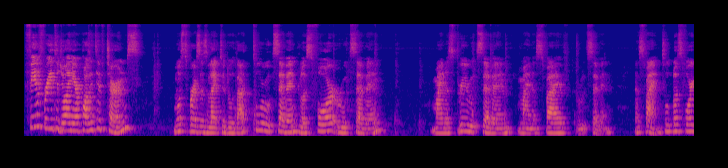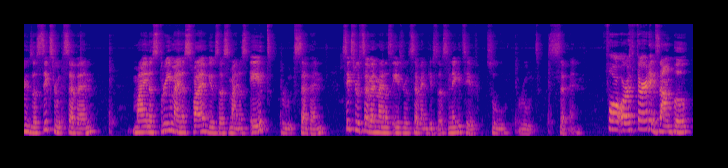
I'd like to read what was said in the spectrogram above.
Feel free to join your positive terms Most persons like to do that. 2 root 7 plus 4 root 7 minus 3 root 7 minus 5 root 7. That's fine. 2 plus 4 gives us 6 root 7. Minus 3 minus 5 gives us minus 8 root 7. 6 root 7 minus 8 root 7 gives us negative 2 root 7. For our third example,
